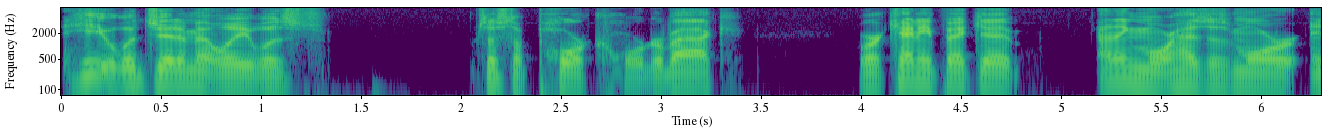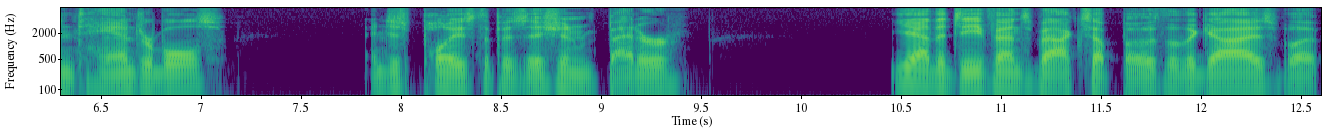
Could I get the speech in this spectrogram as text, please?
he legitimately was just a poor quarterback. Where Kenny Pickett, I think more has his more intangibles and just plays the position better. Yeah, the defense backs up both of the guys, but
